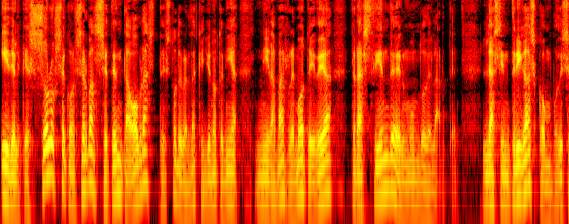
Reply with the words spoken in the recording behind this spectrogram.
y del que solo se conservan 70 obras, de esto de verdad que yo no tenía ni la más remota idea, trasciende el mundo del arte. Las intrigas, como podéis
